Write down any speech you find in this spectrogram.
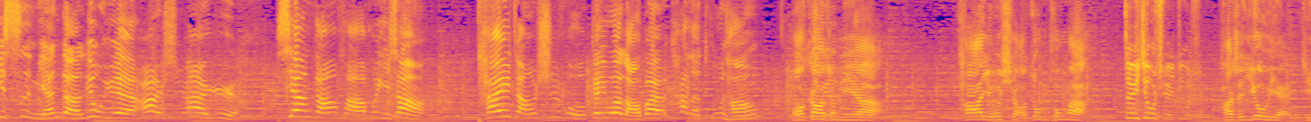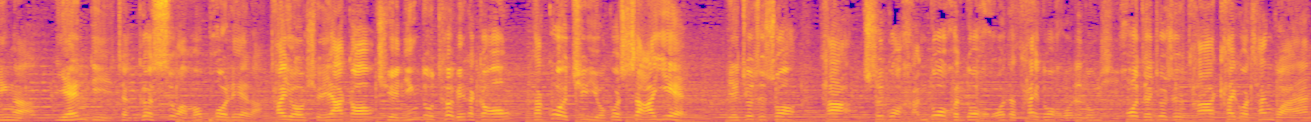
一四年的六月二十二日，香港法会上，台长师傅给我老伴看了图腾。我告诉你啊，他有小中风啊，对，就是就是。他是右眼睛啊，眼底整个视网膜破裂了，他有血压高，血凝度特别的高，他过去有过沙叶，也就是说他吃过很多很多活的，太多活的东西，或者就是他开过餐馆。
